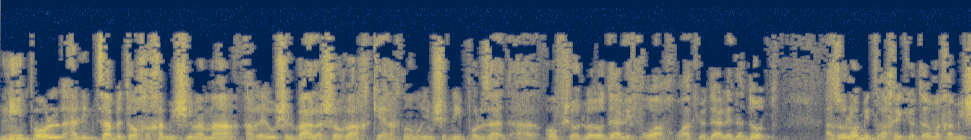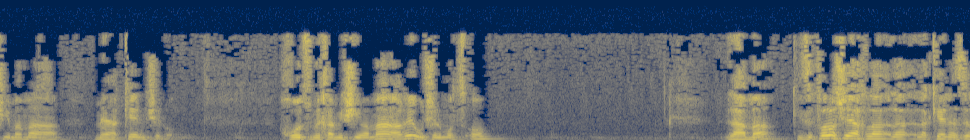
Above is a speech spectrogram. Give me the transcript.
ניפול הנמצא בתוך החמישים אמה, הרי הוא של בעל השובח, כי אנחנו אומרים שניפול זה העוף שעוד לא יודע לפרוח, הוא רק יודע לדדות. אז הוא לא מתרחק יותר מחמישים אמה מהקן שלו. חוץ מחמישים אמה, הרי הוא של מוצאו. למה? כי זה כבר לא שייך לקן הזה,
